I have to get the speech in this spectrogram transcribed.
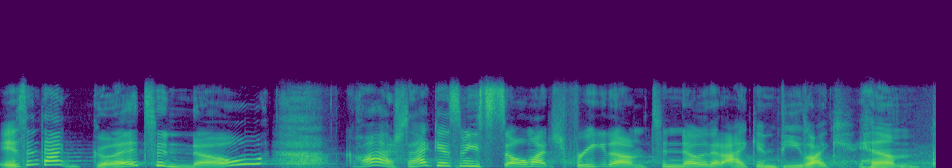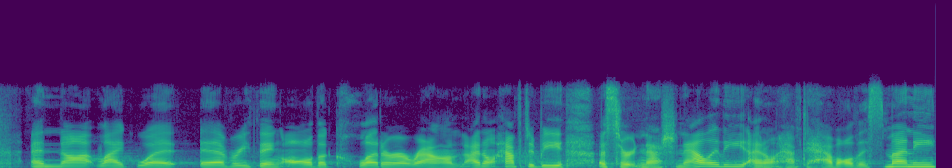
Isn't that good to know? Gosh, that gives me so much freedom to know that I can be like him and not like what everything, all the clutter around. I don't have to be a certain nationality. I don't have to have all this money.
